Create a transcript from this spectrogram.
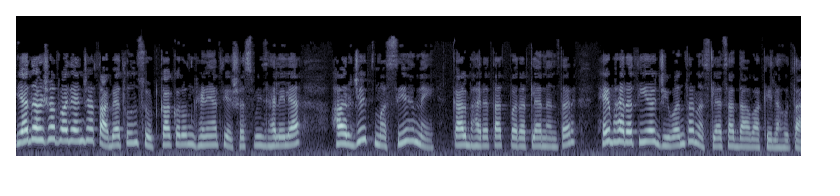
या दहशतवाद्यांच्या ताब्यातून सुटका करून घेण्यात यशस्वी झालेल्या हरजीत मसीहने काल भारतात परतल्यानंतर हे भारतीय जिवंत नसल्याचा दावा केला होता.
